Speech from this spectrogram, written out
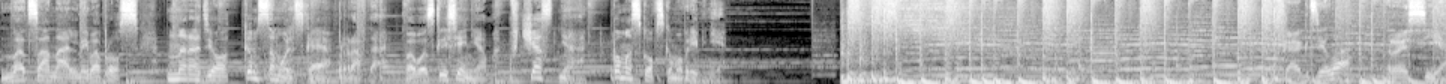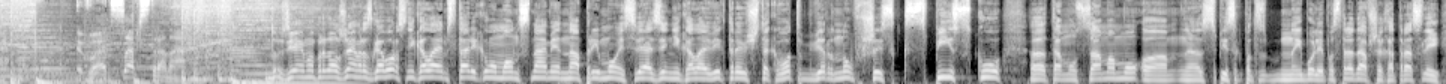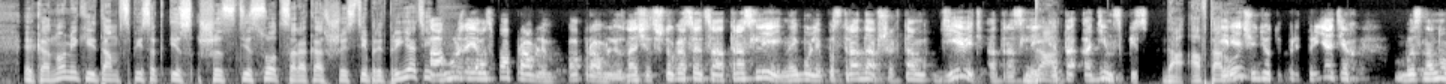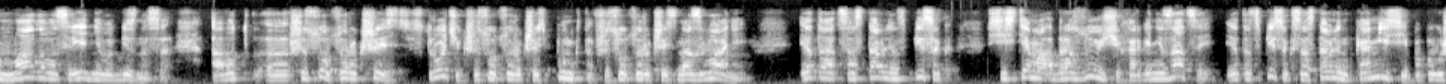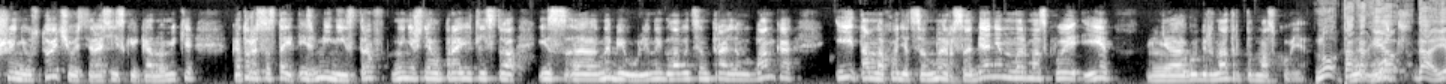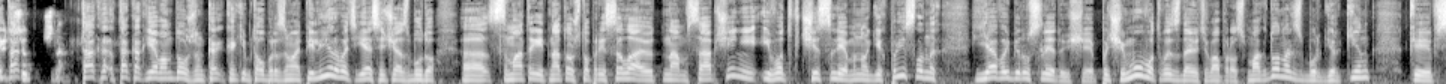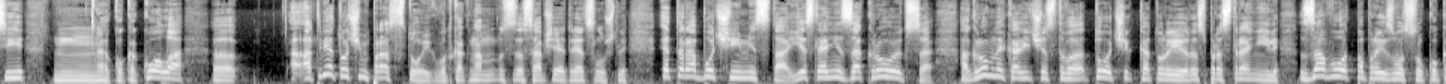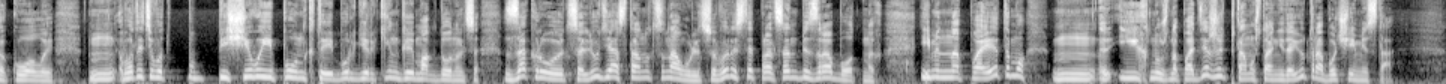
«Национальный вопрос» на радио «Комсомольская правда». По воскресеньям в час дня по московскому времени. Как дела, Россия? Ватсап-страна! страна Друзья, и мы продолжаем разговор с Николаем Стариковым. Он с нами на прямой связи. Николай Викторович, так вот, вернувшись к списку, э, тому самому, э, э список наиболее пострадавших отраслей экономики, там список из 646 предприятий. А можно я вас поправлю? Поправлю. Значит, что касается отраслей, наиболее пострадавших, там 9 отраслей, да. это один список. Да, а второй... И речь идет о предприятиях в основном малого, среднего бизнеса. А вот 646 э, строчек, 646 пунктов, 646 названий, это составлен список системообразующих организаций. Этот список составлен комиссией по повышению устойчивости российской экономики, которая состоит из министров нынешнего правительства, из э, Набиулиной, главы Центрального банка, и там находится мэр Собянин, мэр Москвы, и губернатор Подмосковья. Ну, так как вот, я, да, я, так, так, так как я вам должен каким-то образом апеллировать, я сейчас буду э, смотреть на то, что присылают нам сообщения, и вот в числе многих присланных я выберу следующее. Почему, вот вы задаете вопрос, Макдональдс, Burger King, KFC, Кока-Кола, э, Ответ очень простой, вот как нам сообщает ряд слушателей. Это рабочие места. Если они закроются, огромное количество точек, которые распространили, завод по производству Кока-Колы, вот эти вот пищевые пункты Бургер Кинга и Макдональдса закроются, люди останутся на улице, вырастет процент безработных. Именно поэтому их нужно поддерживать, потому что они дают рабочие места.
